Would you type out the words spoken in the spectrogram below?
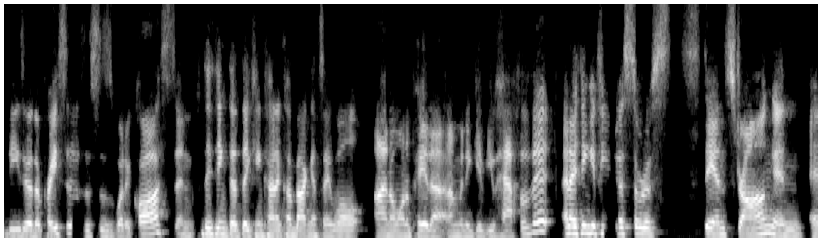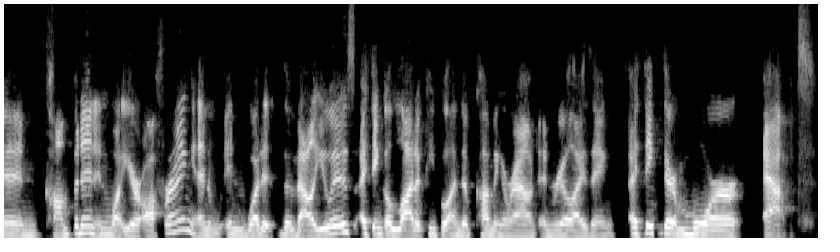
these are the prices, this is what it costs, and they think that they can kind of come back and say, "Well, I don't want to pay that. I'm going to give you half of it." And I think if you just sort of stand strong and and confident in what you're offering and in what it, the value is, I think a lot of people end up coming around and realizing. I think they're more apt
